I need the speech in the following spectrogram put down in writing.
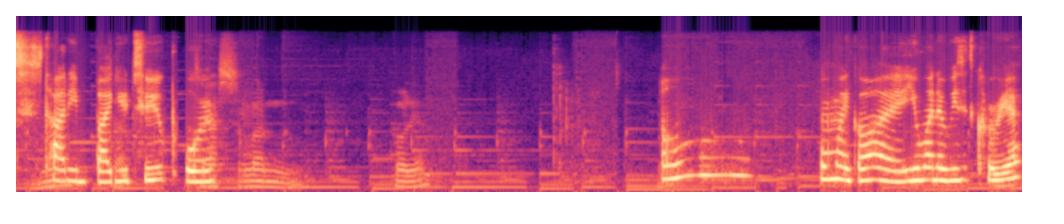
study by YouTube or? Just learn Korean. Oh, oh my god! You wanna visit Korea?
